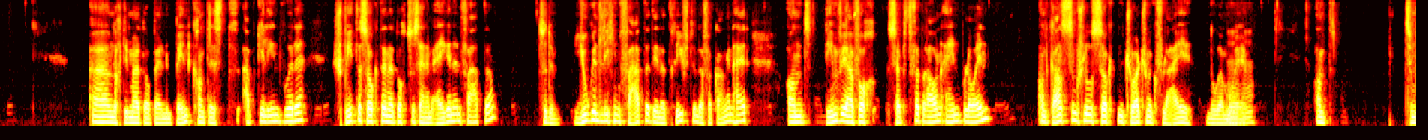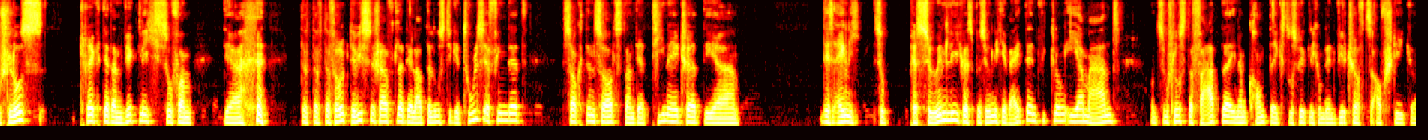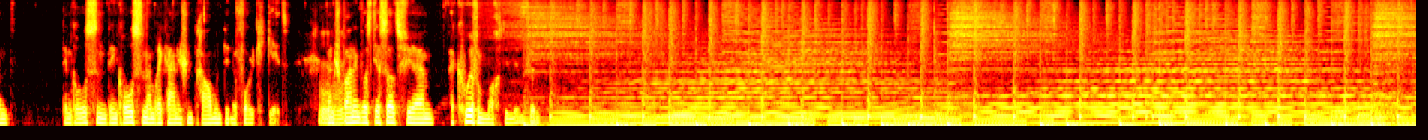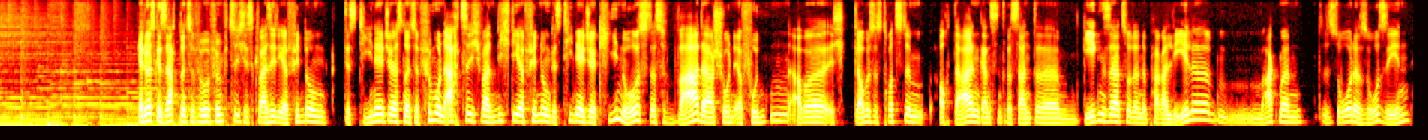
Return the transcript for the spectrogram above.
äh, nachdem er da bei einem Bandcontest abgelehnt wurde. Später sagt er dann doch zu seinem eigenen Vater, zu dem jugendlichen Vater, den er trifft in der Vergangenheit, und dem wir einfach Selbstvertrauen einbläuen und ganz zum Schluss sagt George McFly noch einmal. Mhm. Und zum Schluss kriegt er dann wirklich so vom, der, der, der, der verrückte Wissenschaftler, der lauter lustige Tools erfindet, sagt den Satz, dann der Teenager, der das eigentlich so persönlich, als persönliche Weiterentwicklung eher mahnt und zum Schluss der Vater in einem Kontext, wo es wirklich um den Wirtschaftsaufstieg und den großen, den großen amerikanischen Traum und den Erfolg geht. Mhm. Ganz spannend, was der Satz für ähm, Kurven macht in dem Film. Ja, du hast gesagt, 1955 ist quasi die Erfindung des Teenagers. 1985 war nicht die Erfindung des Teenager-Kinos. Das war da schon erfunden, aber ich glaube, es ist trotzdem auch da ein ganz interessanter Gegensatz oder eine Parallele. Mag man so oder so sehen,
